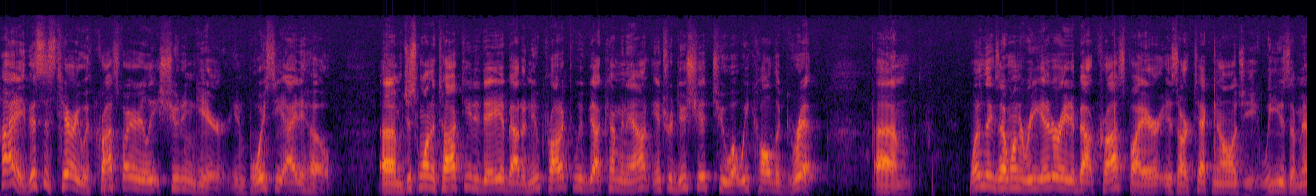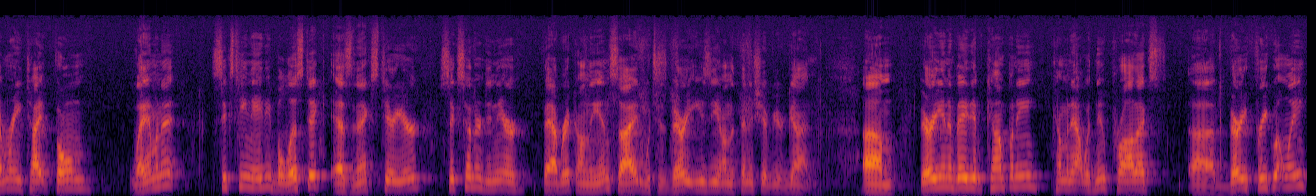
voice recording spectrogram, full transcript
Hi, this is Terry with Crossfire Elite Shooting Gear in Boise, Idaho. Um, just want to talk to you today about a new product we've got coming out, introduce you to what we call the grip. Um, one of the things I want to reiterate about Crossfire is our technology. We use a memory type foam laminate, 1680 ballistic as an exterior, 600 denier fabric on the inside, which is very easy on the finish of your gun. Um, very innovative company, coming out with new products uh, very frequently.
